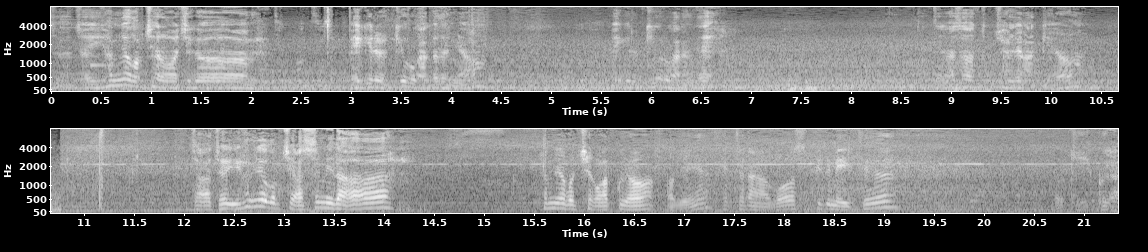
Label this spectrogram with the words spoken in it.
자, 저희 협력업체로 지금 배기를 끼우러 가거든요. 배기를 끼우러 가는데 그때 가서 또 촬영할게요. 자, 저희 협력업체 왔습니다. 협력업체가 왔고요. 여기 세차장하고 스피드메이트 이렇게 있고요.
